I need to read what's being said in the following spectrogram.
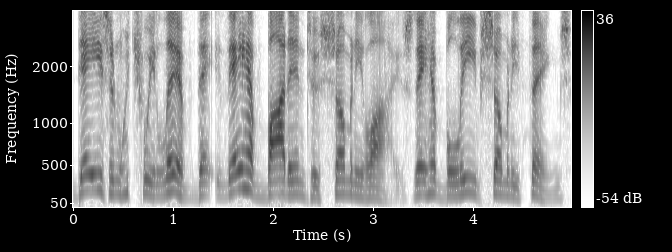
days in which we live, they, they have bought into so many lies. They have believed so many things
